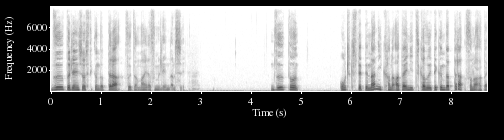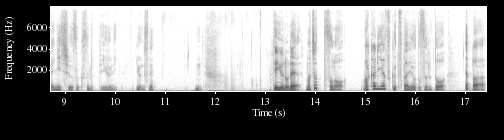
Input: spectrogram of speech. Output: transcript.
ずっと減少していくんだったらそいつはマイナス無限になるし、ずっと大きくしてって何かの値に近づいていくんだったらその値に収束するっていうふうに言うんですね。うん。っていうので、まあ、ちょっとその分かりやすく伝えようとするとやっぱ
